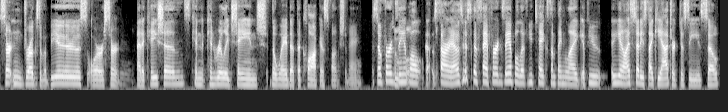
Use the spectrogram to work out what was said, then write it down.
Certain drugs of abuse or certain medications can can really change the way that the clock is functioning. So for example, uh, sorry, I was just going to say for example, if you take something like if you you know, I study psychiatric disease, so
